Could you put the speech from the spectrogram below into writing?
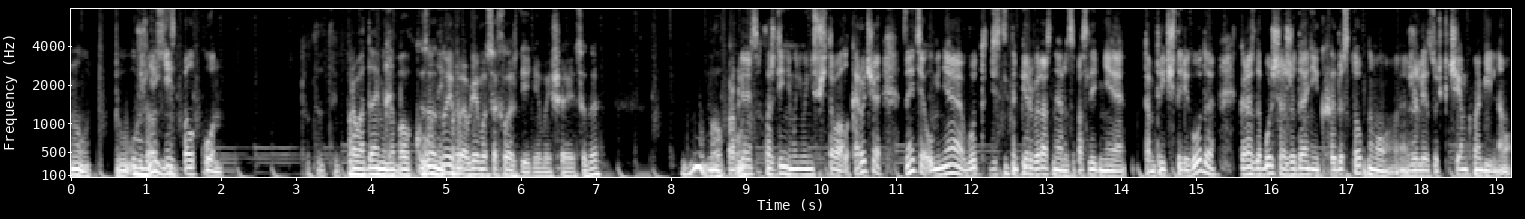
ну, ужасный. У меня есть балкон. Тут, тут проводами на балконе. Заодно и, и проблема с охлаждением решается, да? Ну, Проблем с охлаждением у него не существовало. Короче, знаете, у меня вот действительно первый раз, наверное, за последние там 3-4 года гораздо больше ожиданий к десктопному э, железу, чем к мобильному.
